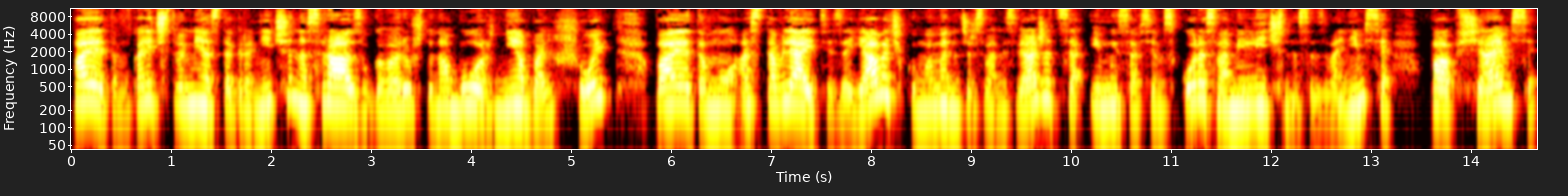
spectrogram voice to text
Поэтому количество мест ограничено. Сразу говорю, что набор небольшой, поэтому оставляйте заявочку, мой менеджер с вами свяжется, и мы совсем скоро с вами лично созвонимся, пообщаемся,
